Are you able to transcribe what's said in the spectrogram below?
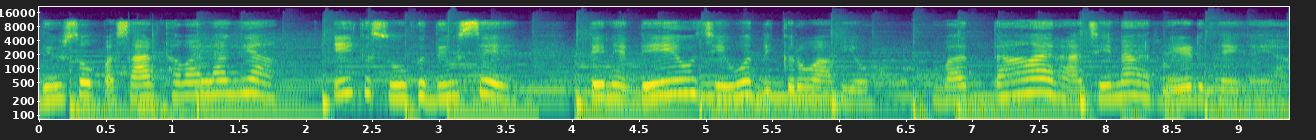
દિવસો પસાર થવા લાગ્યા. એક શુભ દિવસે તેને દેવ જેવો દીકરો આવ્યો. બધા રાજીના રેડ થઈ ગયા.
